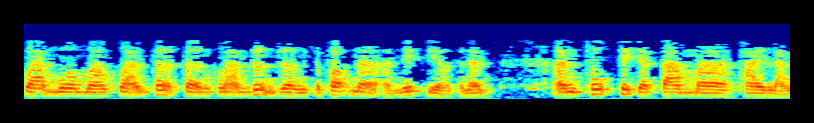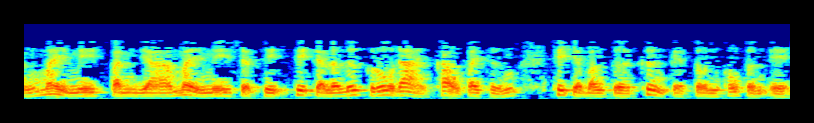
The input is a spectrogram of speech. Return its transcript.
ความมัวเมาความเพลิดเพลินความรื่นเริงเฉพาะหน้าอันนิดเดียวเท่านั้น อันทุกข์ที่จะตามมาภายหลังไม่มีปัญญาไม่มีสติที่จะระลึกรู้ได้เข้าไปถึงที่จะบังเกิดขึ้นแก่ตนของตนเอง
